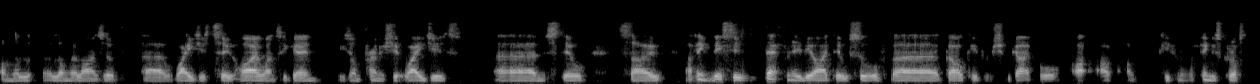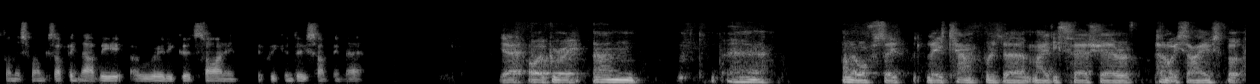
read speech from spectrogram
on the along the lines of uh, wages too high. Once again, he's on Premiership wages um, still, so I think this is definitely the ideal sort of uh, goalkeeper we should be going for. I, am keeping my fingers crossed on this one because I think that'd be a really good signing if we can do something there. Yeah, I agree. Um, uh, I know obviously Lee Camp was uh, made his fair share of penalty saves, but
